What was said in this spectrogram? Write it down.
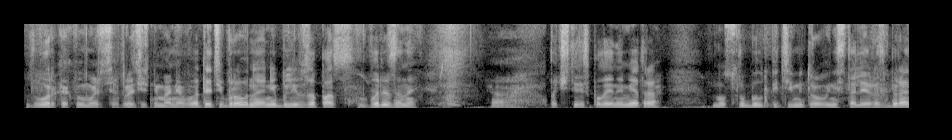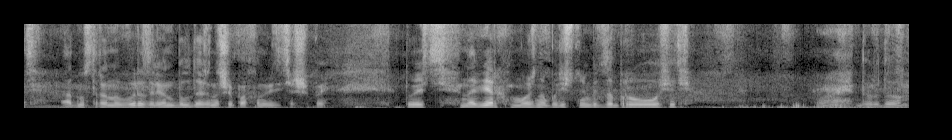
Двор, как вы можете обратить внимание. Вот эти бровны, они были в запас вырезаны а, по 4,5 метра. Но сруб был 5-метровый. Не стали разбирать. Одну сторону вырезали. Он был даже на шипах. Вон, видите, шипы. То есть наверх можно будет что-нибудь забросить. Ой, дурдом.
